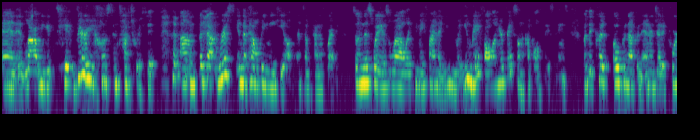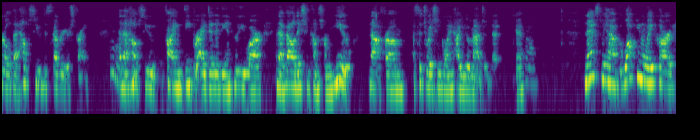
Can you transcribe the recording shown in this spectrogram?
and it allowed me to get very close in touch with it. Um, but that risk ended up helping me heal in some kind of way so in this way as well, like you may find that you you may fall on your face on a couple of these things, but they could open up an energetic portal that helps you discover your strength. Hmm. And that helps you find deeper identity in who you are. And that validation comes from you, not from a situation going how you imagined it. Okay. Wow. Next, we have the walking away card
